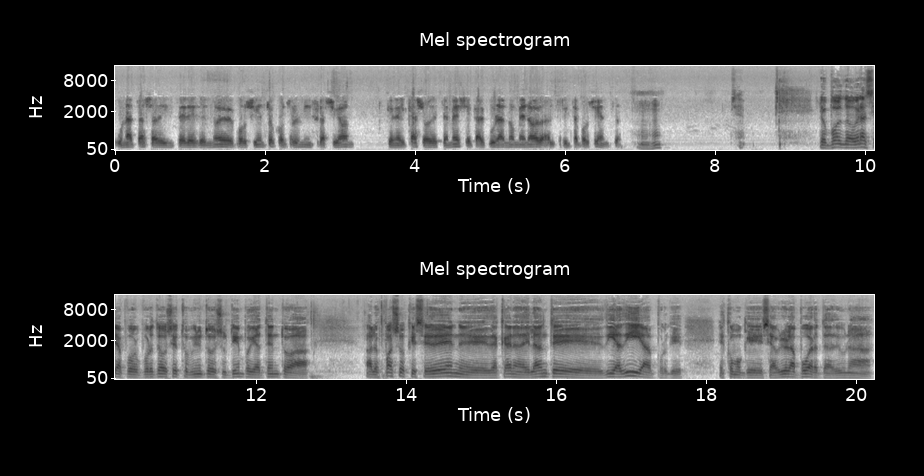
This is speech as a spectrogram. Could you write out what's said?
una tasa de interés del 9% contra una inflación que en el caso de este mes se calcula no menor al 30%. Leopoldo, gracias por, por todos estos minutos de su tiempo y atento a, a los pasos que se den eh, de acá en adelante día a día, porque es como que se abrió la puerta de una,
